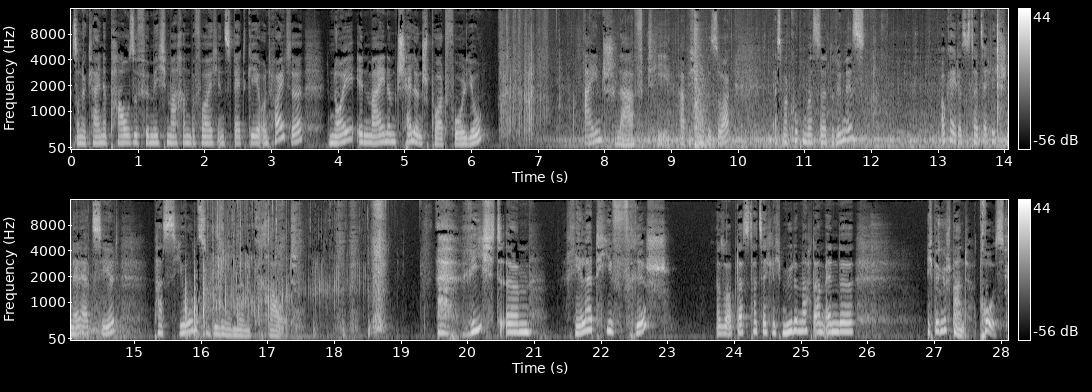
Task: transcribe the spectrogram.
so eine kleine Pause für mich machen, bevor ich ins Bett gehe. Und heute neu in meinem Challenge-Portfolio Einschlaftee habe ich mir besorgt. Erstmal gucken, was da drin ist. Okay, das ist tatsächlich schnell erzählt. Passionsblumenkraut. Riecht ähm, relativ frisch. Also ob das tatsächlich müde macht am Ende. Ich bin gespannt. Prost.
